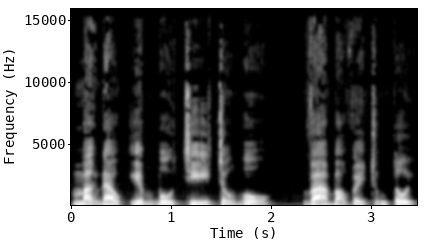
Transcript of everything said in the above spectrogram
mang đào kiếm bố trí chỗ ngủ và bảo vệ chúng tôi.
